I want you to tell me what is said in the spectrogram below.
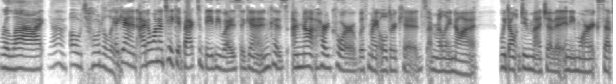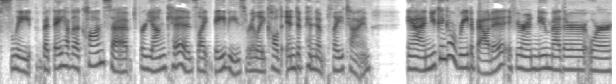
Relax. Yeah. Oh, totally. Again, I don't want to take it back to Babywise again because I'm not hardcore with my older kids. I'm really not. We don't do much of it anymore except sleep. But they have a concept for young kids, like babies, really called independent playtime. And you can go read about it if you're a new mother or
